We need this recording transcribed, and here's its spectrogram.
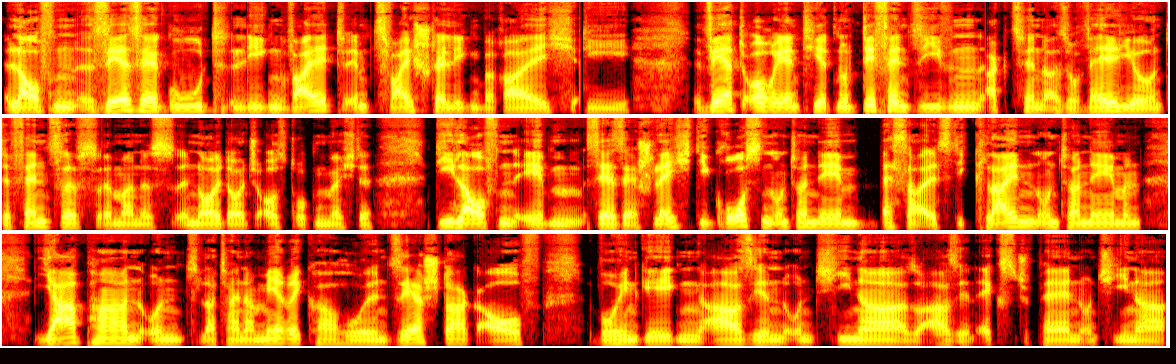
laufen sehr, sehr gut, liegen weit im zweistelligen Bereich. Die wertorientierten und defensiven Aktien, also Value und Defensives, wenn man es neudeutsch ausdrucken möchte, die laufen eben sehr, sehr schlecht. Die großen Unternehmen besser als die kleinen Unternehmen. Japan und Lateinamerika holen sehr stark auf wohingegen Asien und China, also Asien ex-Japan und China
